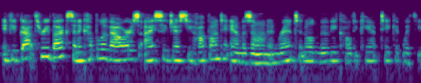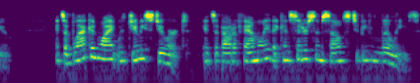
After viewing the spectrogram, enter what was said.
If you've got three bucks and a couple of hours, I suggest you hop onto Amazon and rent an old movie called You Can't Take It With You. It's a black and white with Jimmy Stewart. It's about a family that considers themselves to be lilies.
